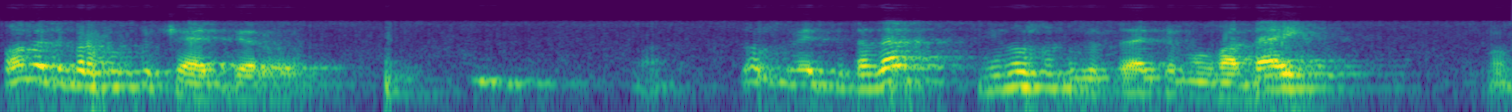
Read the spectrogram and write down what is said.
он в эту браху включает первую. Вот. Ну, смотрите, тогда не нужно благословлять ему водай ну,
